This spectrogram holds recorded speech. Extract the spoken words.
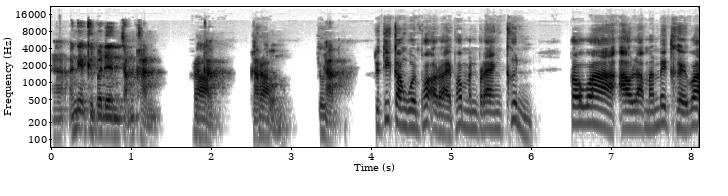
นะฮะอันเนี้ยคือประเด็นสำคัญครับนะครับครับครับผมจุดครับจุดที่กังวลเพราะอะไร เพราะมันแรงขึ้น เพราะว่าเอาละมันไม่เคยว่า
